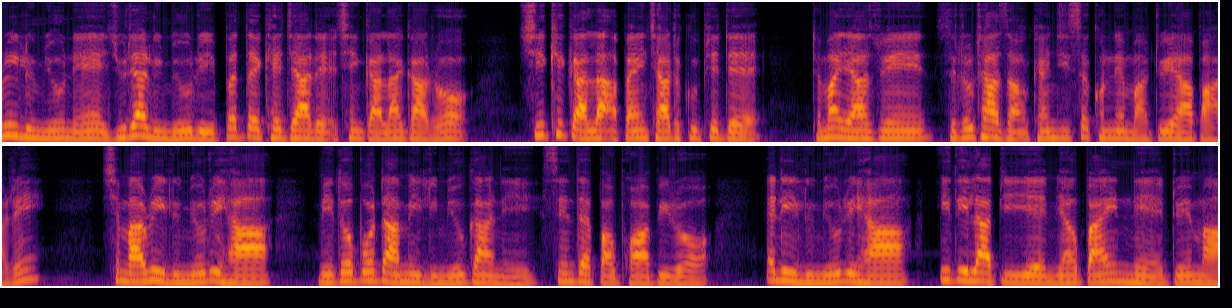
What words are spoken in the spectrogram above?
ရိလူမျိုးနဲ့ယူဒလူမျိုးတွေပတ်သက်ခဲ့ကြတဲ့အချိန်ကာလကတော့ရှေးခေတ်ကာလအပိုင်းခြားတစ်ခုဖြစ်တဲ့ဓမ္မရာဇဝင်ဇရုထဆောင်အခန်းကြီး18မှာတွေ့ရပါတယ်။ရှမာရိလူမျိုးတွေဟာမေသောပေါတာမိလူမျိုးကနေဆင်းသက်ပေါက်ဖွားပြီးတော့အဲ့ဒီလူမျိုးတွေဟာဣသေလပြည်ရဲ့မြောက်ပိုင်းနယ်အတွင်းမှာ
